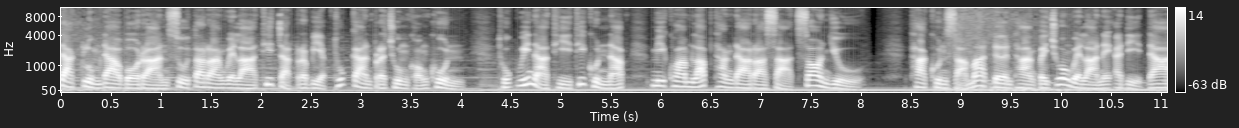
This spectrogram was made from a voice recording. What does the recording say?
จากกลุ่มดาวโบราณสู่ตารางเวลาที่จัดระเบียบทุกการประชุมของคุณ ทุกวินาทีที่คุณนับมีความลับทางดาราศาสตร์ซ่อนอยู่ ถ้าคุณสามารถเดินทางไปช่วงเวลาในอดีตได้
